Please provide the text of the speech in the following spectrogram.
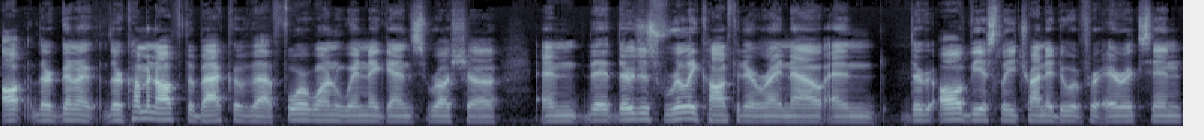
uh, they're gonna they're coming off the back of that four one win against Russia and they're just really confident right now, and they're obviously trying to do it for Eriksen,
